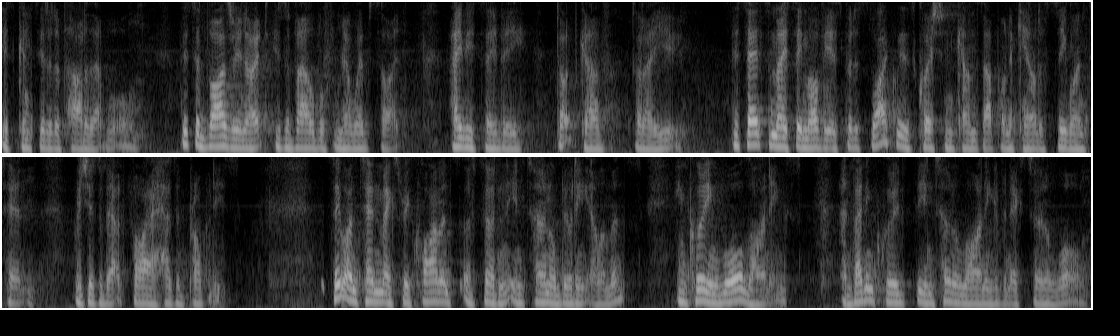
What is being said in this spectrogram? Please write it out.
is considered a part of that wall. This advisory note is available from our website, abcb.gov.au. This answer may seem obvious, but it's likely this question comes up on account of C110, which is about fire hazard properties. C110 makes requirements of certain internal building elements, including wall linings, and that includes the internal lining of an external wall.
